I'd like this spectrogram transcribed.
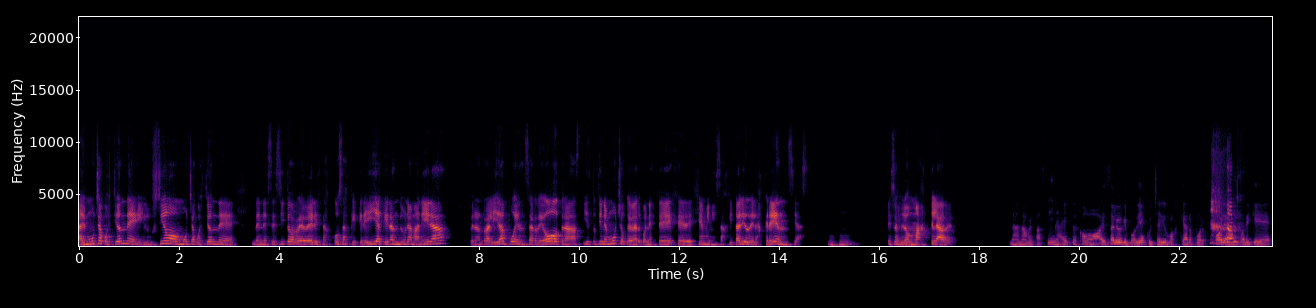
Hay mucha cuestión de ilusión, mucha cuestión de, de necesito rever estas cosas que creía que eran de una manera pero en realidad pueden ser de otras, y esto tiene mucho que ver con este eje de Géminis Sagitario de las creencias. Eso es lo más clave. No, no, me fascina. Esto es como, es algo que podía escuchar y rosquear por horas, porque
